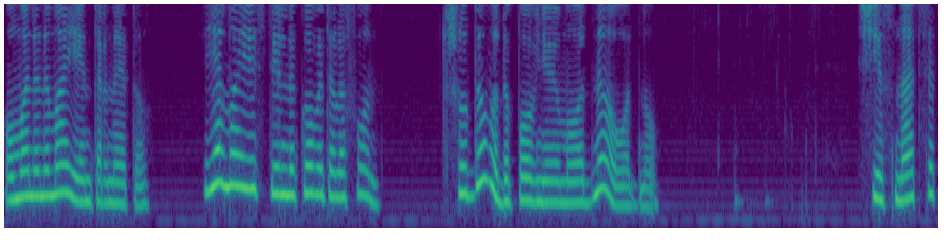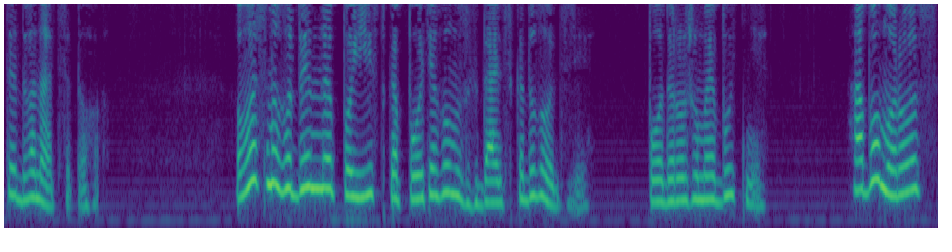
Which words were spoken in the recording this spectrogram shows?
У мене немає інтернету. Я маю стільниковий телефон. Чудово доповнюємо одна одну. 16.12. Восьмигодинна поїздка потягом з Гданська до Лодзі. Подорож у майбутнє. Або мороз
